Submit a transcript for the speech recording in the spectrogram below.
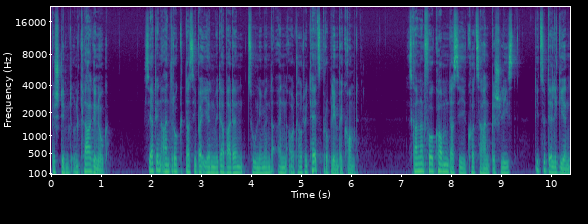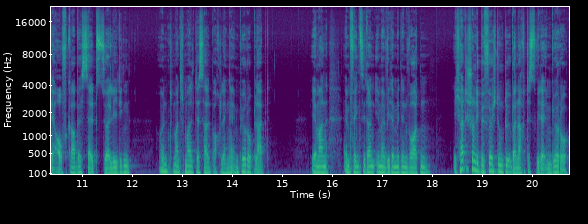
bestimmt und klar genug. Sie hat den Eindruck, dass sie bei ihren Mitarbeitern zunehmend ein Autoritätsproblem bekommt. Es kann dann vorkommen, dass sie kurzerhand beschließt, die zu delegierende Aufgabe selbst zu erledigen und manchmal deshalb auch länger im Büro bleibt. Ihr Mann empfängt sie dann immer wieder mit den Worten Ich hatte schon die Befürchtung, du übernachtest wieder im Büro,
